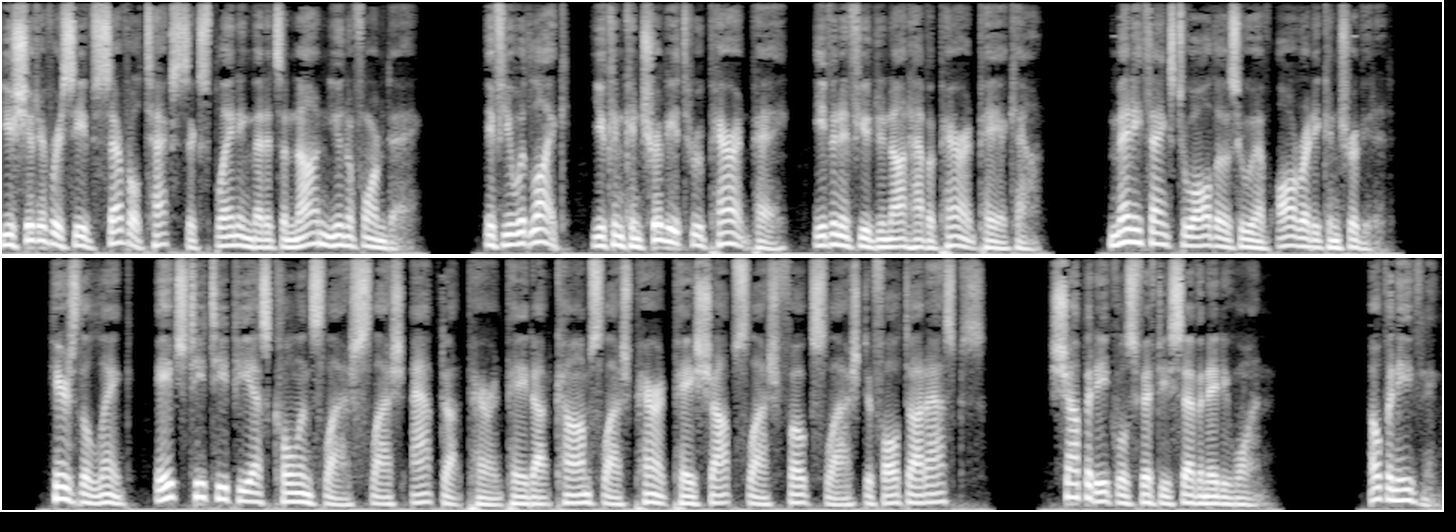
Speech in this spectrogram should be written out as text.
You should have received several texts explaining that it's a non uniform day. If you would like, you can contribute through Parent Pay, even if you do not have a Parent Pay account. Many thanks to all those who have already contributed. Here's the link https colon slash slash app.parentpay.com slash parentpayshop slash folks slash default.aspx. Shop it equals 5781. Open evening.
